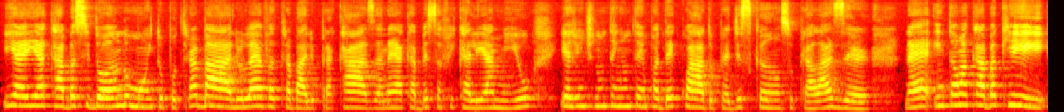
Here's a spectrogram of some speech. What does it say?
e aí acaba se doando muito para o trabalho, leva trabalho para casa, né, a cabeça fica ali a mil e a gente não tem um tempo adequado para descanso, para lazer, né. Então, acaba que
